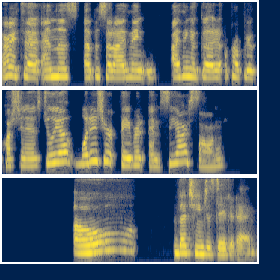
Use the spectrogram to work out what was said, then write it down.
All right, to end this episode, I think I think a good appropriate question is Julia, what is your favorite MCR song? Oh, that changes day to day.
